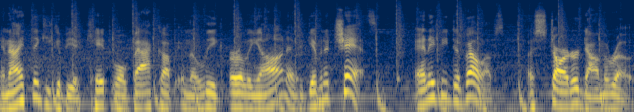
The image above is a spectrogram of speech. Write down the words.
and I think he could be a capable backup in the league early on and if given a chance, and if he develops, a starter down the road.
